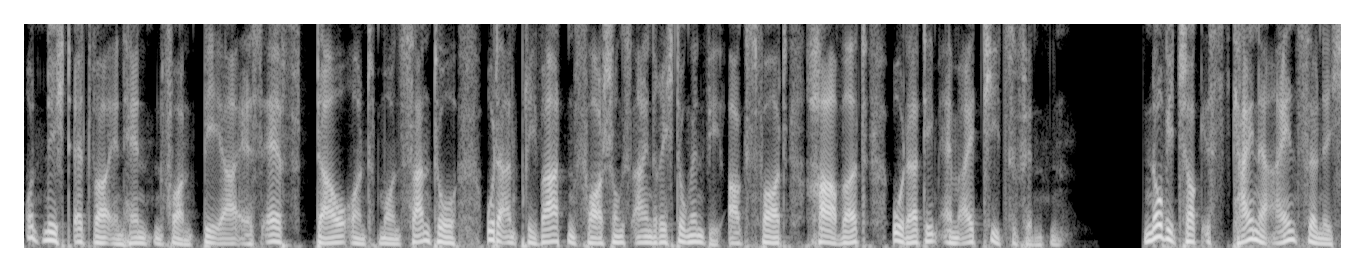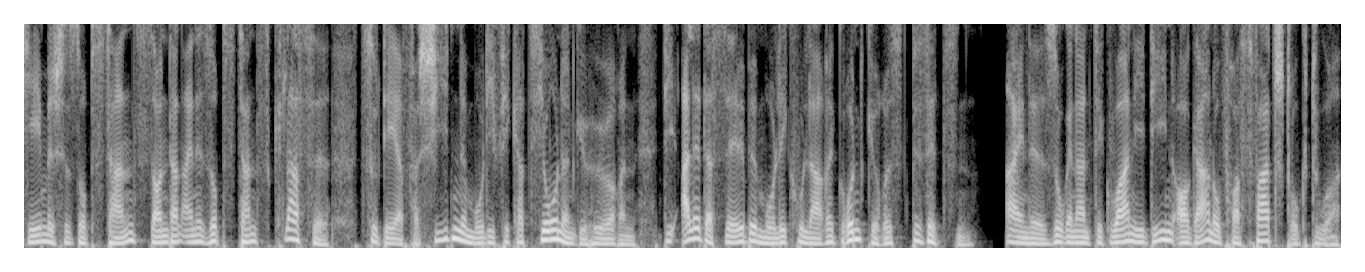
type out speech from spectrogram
und nicht etwa in Händen von BASF, Dow und Monsanto oder an privaten Forschungseinrichtungen wie Oxford, Harvard oder dem MIT zu finden. Novichok ist keine einzelne chemische Substanz, sondern eine Substanzklasse, zu der verschiedene Modifikationen gehören, die alle dasselbe molekulare Grundgerüst besitzen eine sogenannte Guanidin-Organophosphat-Struktur,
